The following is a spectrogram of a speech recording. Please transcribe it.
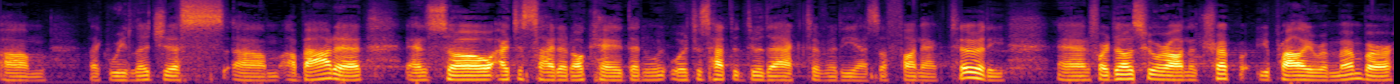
Um, like religious um, about it. And so I decided, okay, then we, we'll just have to do the activity as a fun activity. And for those who are on the trip, you probably remember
